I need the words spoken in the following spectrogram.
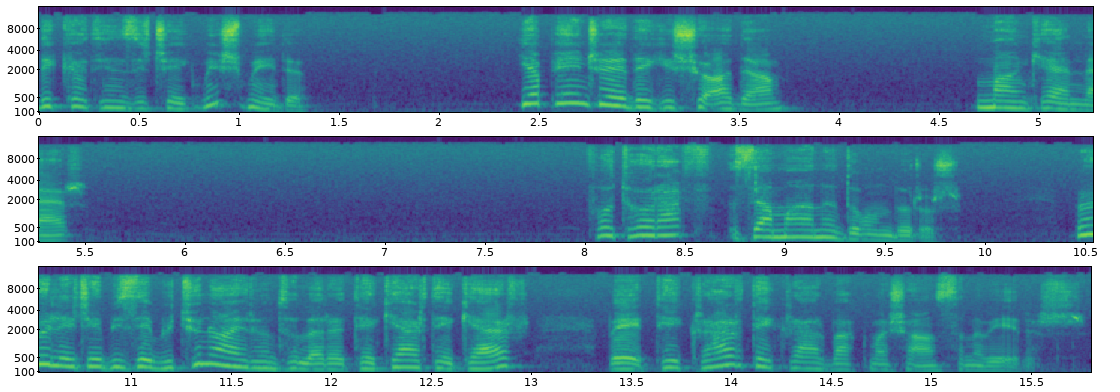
dikkatinizi çekmiş miydi? Ya penceredeki şu adam? Mankenler, Fotoğraf zamanı dondurur. Böylece bize bütün ayrıntılara teker teker ve tekrar tekrar bakma şansını verir.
